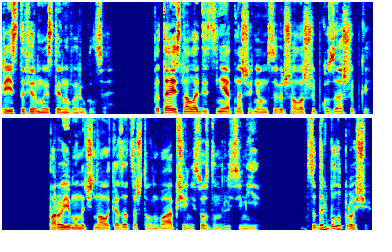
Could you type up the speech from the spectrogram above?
Кристофер мысленно выругался. Пытаясь наладить с ней отношения, он совершал ошибку за ошибкой. Порой ему начинало казаться, что он вообще не создан для семьи. Цедель было проще.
